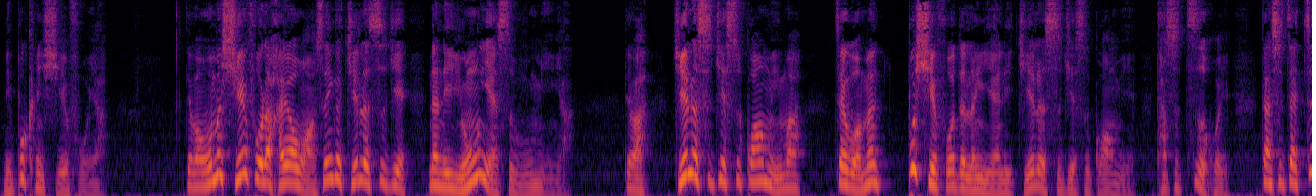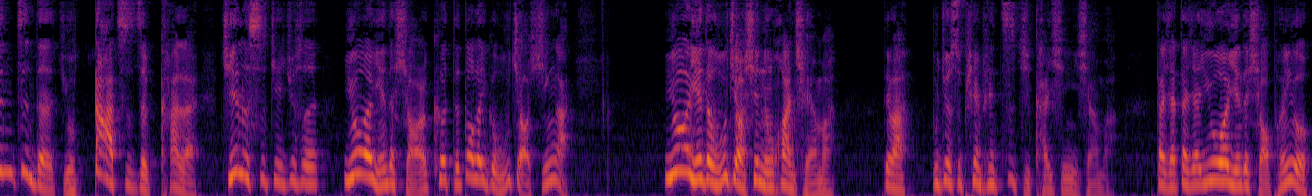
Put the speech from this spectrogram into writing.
你不肯邪佛呀，对吧？我们邪佛了还要往生一个极乐世界，那你永远是无明呀，对吧？极乐世界是光明吗？在我们不邪佛的人眼里，极乐世界是光明，它是智慧。但是在真正的有大智者看来，极乐世界就是。幼儿园的小儿科得到了一个五角星啊！幼儿园的五角星能换钱吗？对吧？不就是骗骗自己开心一下吗？大家，大家，幼儿园的小朋友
